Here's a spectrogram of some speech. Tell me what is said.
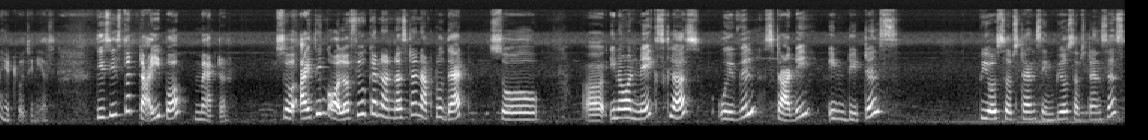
and heterogeneous. This is the type of matter. So, I think all of you can understand up to that. So, uh, in our next class, we will study in details pure substance, impure substances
